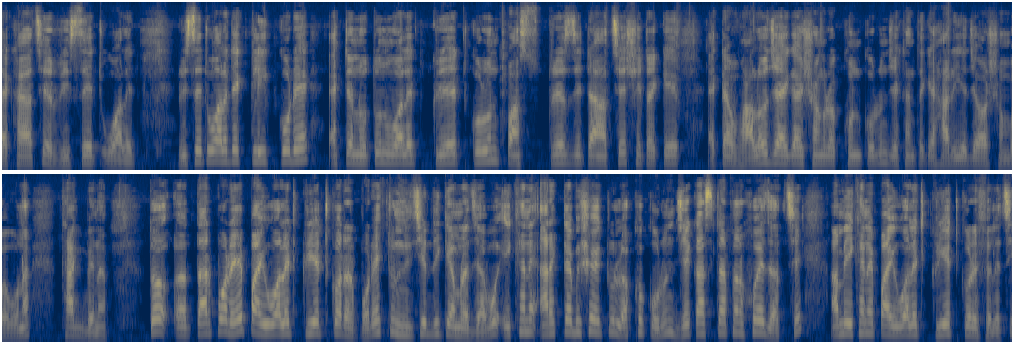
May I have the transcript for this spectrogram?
লেখা আছে রিসেট ওয়ালেট রিসেট ওয়ালেটে ক্লিক করে একটা নতুন ওয়ালেট ক্রিয়েট করুন পাঁচ ফ্রেজ যেটা আছে সেটাকে একটা ভালো জায়গায় সংরক্ষণ করুন, যেখান থেকে হারিয়ে যাওয়ার সম্ভাবনা থাকবে না। তো তারপরে পাই ওয়ালেট ক্রিয়েট করার পরে একটু নিচের দিকে আমরা যাব। এখানে আরেকটা বিষয় একটু লক্ষ্য করুন, যে কাজটা আপনার হয়ে যাচ্ছে, আমি এখানে পাই ওয়ালেট ক্রিয়েট করে ফেলেছি।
